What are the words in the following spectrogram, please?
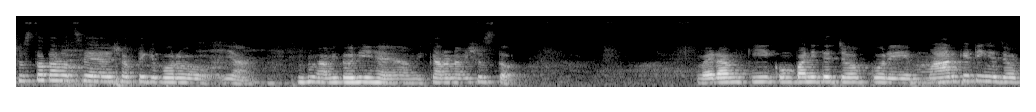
সুস্থতা হচ্ছে সব থেকে বড় ইয়া। আমি ধনী হ্যাঁ আমি, কারণ আমি সুস্থ। ম্যাডাম কি কোম্পানিতে জব করে মার্কেটিং এ জব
